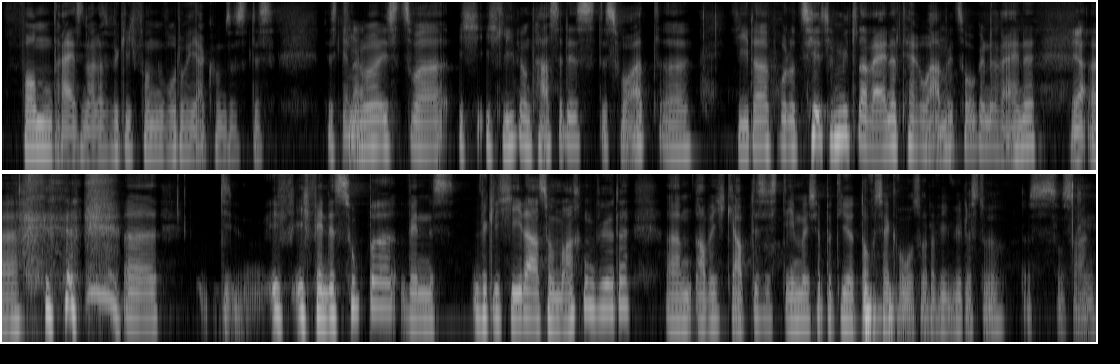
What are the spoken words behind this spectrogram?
vom Dreisenal, also wirklich von wo du herkommst. Also das, das genau. Thema ist zwar, ich, ich liebe und hasse das, das Wort. Äh, jeder produziert ja mittlerweile terroirbezogene mhm. Weine. Ja. Äh, äh, ich ich fände es super, wenn es wirklich jeder so machen würde. Ähm, aber ich glaube, dieses Thema ist ja bei dir doch sehr groß, oder wie würdest du das so sagen?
